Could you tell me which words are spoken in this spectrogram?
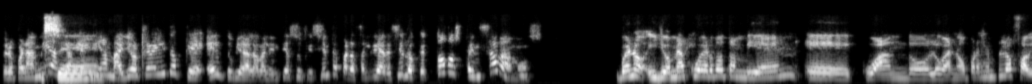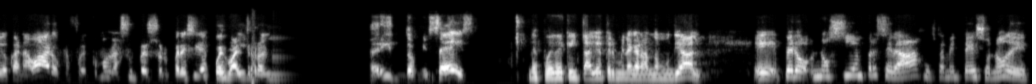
pero para mí hasta Sí. tenía mayor crédito que él tuviera la valentía suficiente para salir a decir lo que todos pensábamos. Bueno, y yo me acuerdo también eh, cuando lo ganó, por ejemplo, Fabio Canavaro, que fue como la super sorpresa, y después va al Real Madrid, 2006, después de que Italia termina ganando Mundial. Eh, pero no siempre se da justamente eso, ¿no? De,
